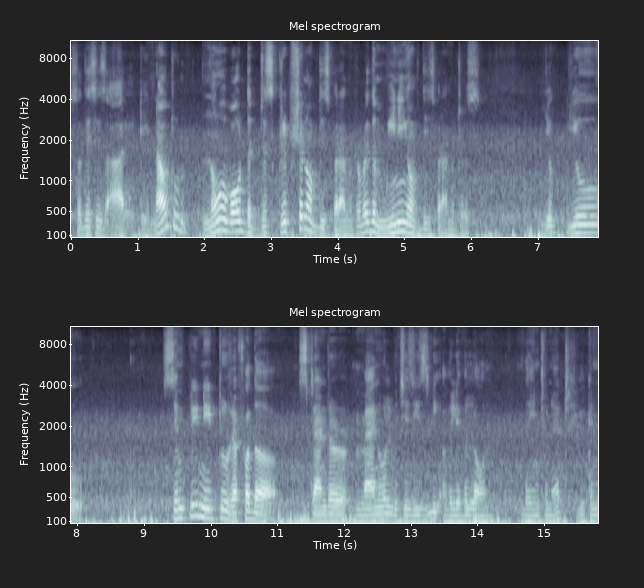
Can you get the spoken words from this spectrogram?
So this is R18 now to know about the description of this parameter is the meaning of these parameters you you simply need to refer the standard manual which is easily available on the internet you can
